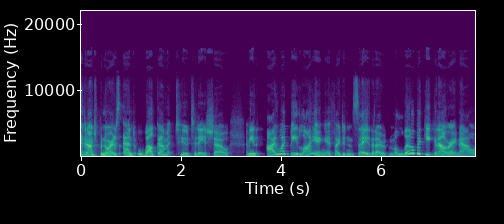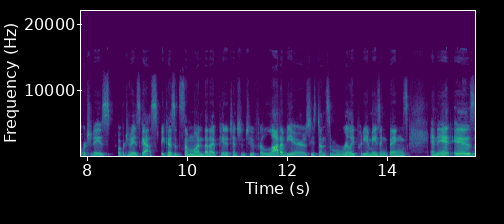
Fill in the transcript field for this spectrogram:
Hey there, entrepreneurs, and welcome to today's show. I mean, I would be lying if I didn't say that I'm a little bit geeking out right now over today's over today's guest because it's someone that I've paid attention to for a lot of years. He's done some really pretty amazing things, and it is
